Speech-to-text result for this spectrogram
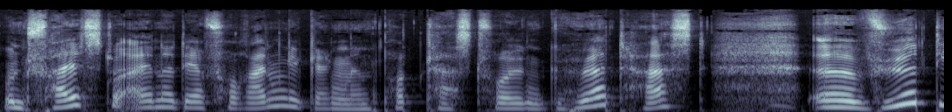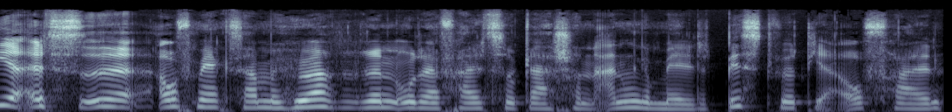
Und falls du eine der vorangegangenen Podcast-Folgen gehört hast, äh, wird dir als äh, aufmerksame Hörerin oder falls sogar schon angemeldet bist, wird dir auffallen,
